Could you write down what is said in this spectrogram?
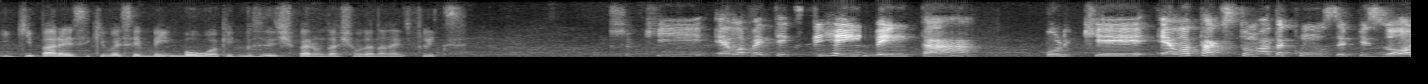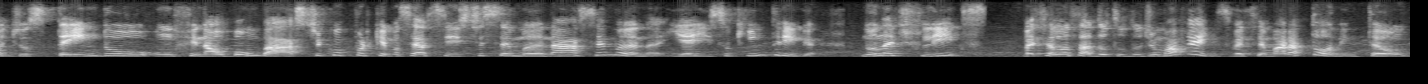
e que parece que vai ser bem boa. O que vocês esperam da Shonda na Netflix? Acho que ela vai ter que se reinventar porque ela tá acostumada com os episódios tendo um final bombástico, porque você assiste semana a semana, e é isso que intriga. No Netflix, vai ser lançado tudo de uma vez, vai ser maratona. Então,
